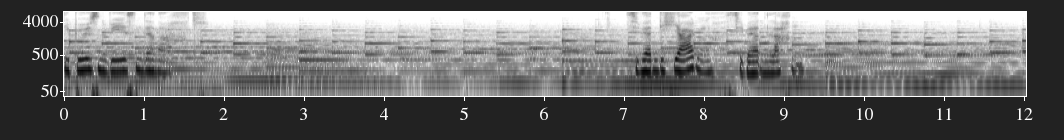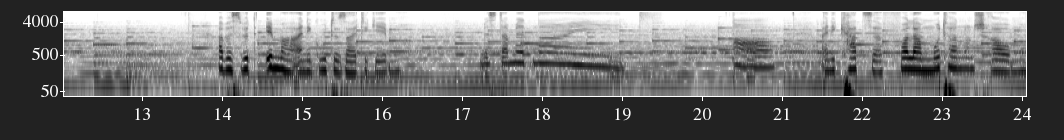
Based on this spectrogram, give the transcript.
die bösen Wesen der Nacht. Sie werden dich jagen, sie werden lachen. Aber es wird immer eine gute Seite geben. Mr. Midnight. Oh. Eine Katze voller Muttern und Schrauben.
